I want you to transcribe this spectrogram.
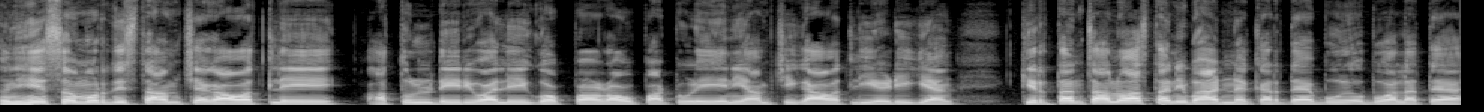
आणि हे समोर दिसतं आमच्या गावातले अतुल डेअरीवाले गोपाळराव पाटोळे आणि आमची गावातली येडी गँग. कीर्तन चालू असताना भांडणं करताय बो बोला त्या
